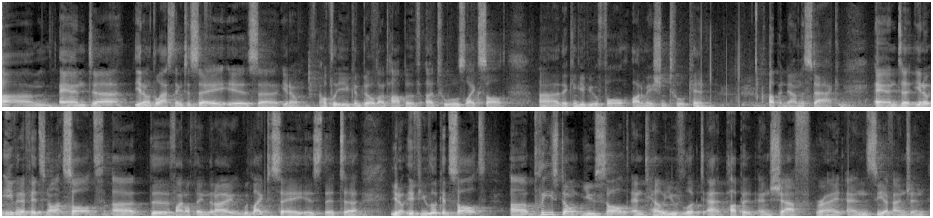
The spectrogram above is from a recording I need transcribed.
Um, and uh, you know, the last thing to say is, uh, you know, hopefully you can build on top of tools like Salt that can give you a full automation toolkit up and down the stack. And uh, you know, even if it's not salt, uh, the final thing that I would like to say is that uh, you know, if you look at salt, uh, please don't use salt until you've looked at Puppet and Chef, right, and CFEngine,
